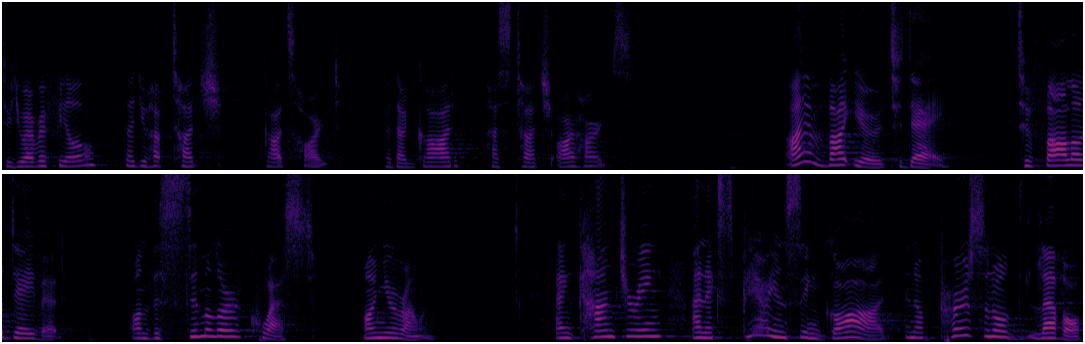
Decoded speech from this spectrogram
Do you ever feel that you have touched God's heart or that God has touched our hearts? I invite you today to follow David on the similar quest on your own, encountering and experiencing God in a personal level,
